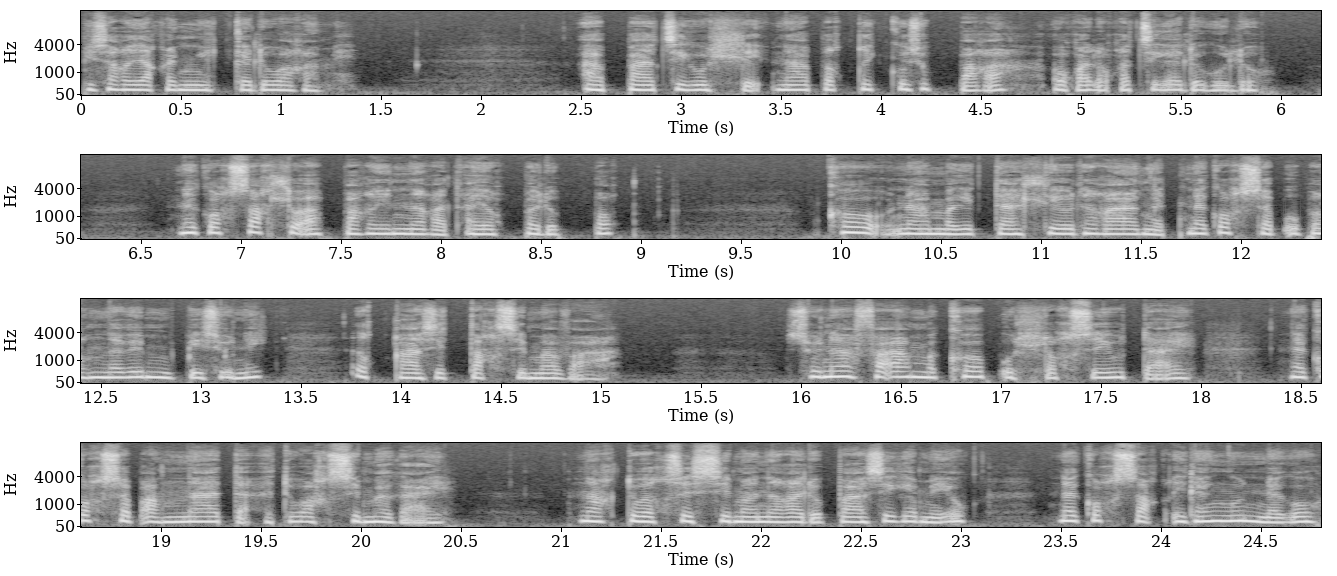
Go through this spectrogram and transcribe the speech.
pisariaqanngikkaluarami ааппаатигулли наапеққиккусуппара оқалоқатигалугулу накорсарлу аппарииннерат ajorpaluppoq ко наамагиттааллиулераангат накорсап упернавимми писуник эққааситтарсимаваа сунааффа аама кооп уллорсиутай накорсап арнаата атуарсимагай наартуерсиссиманералу паасигамиук накорсақ илангуннагу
